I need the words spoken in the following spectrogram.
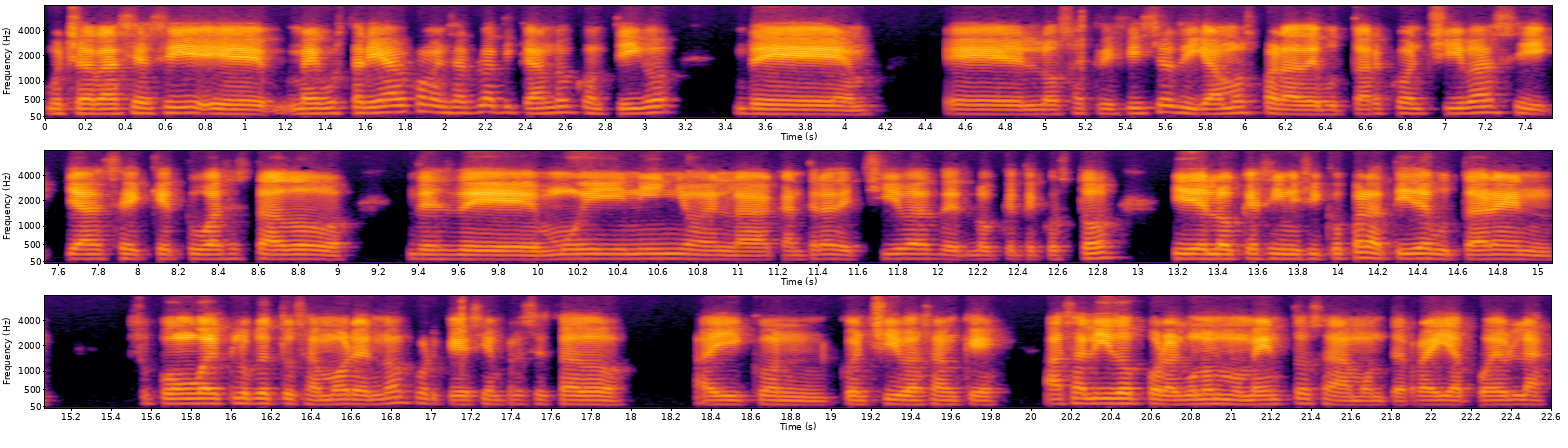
Muchas gracias. Sí, eh, me gustaría comenzar platicando contigo de eh, los sacrificios, digamos, para debutar con Chivas. Y ya sé que tú has estado desde muy niño en la cantera de Chivas, de lo que te costó y de lo que significó para ti debutar en, supongo, el club de tus amores, ¿no? Porque siempre has estado ahí con, con Chivas, aunque has salido por algunos momentos a Monterrey, a Puebla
